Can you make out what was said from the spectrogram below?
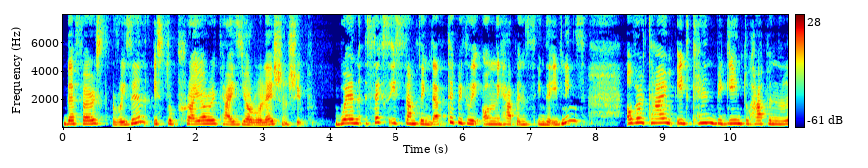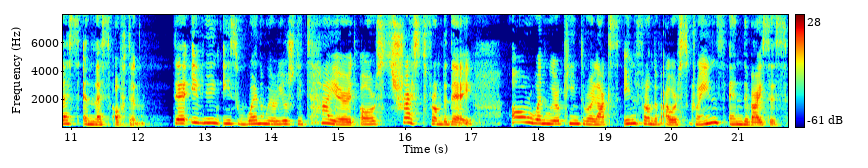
The first reason is to prioritize your relationship. When sex is something that typically only happens in the evenings, over time it can begin to happen less and less often. The evening is when we're usually tired or stressed from the day, or when we're keen to relax in front of our screens and devices.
